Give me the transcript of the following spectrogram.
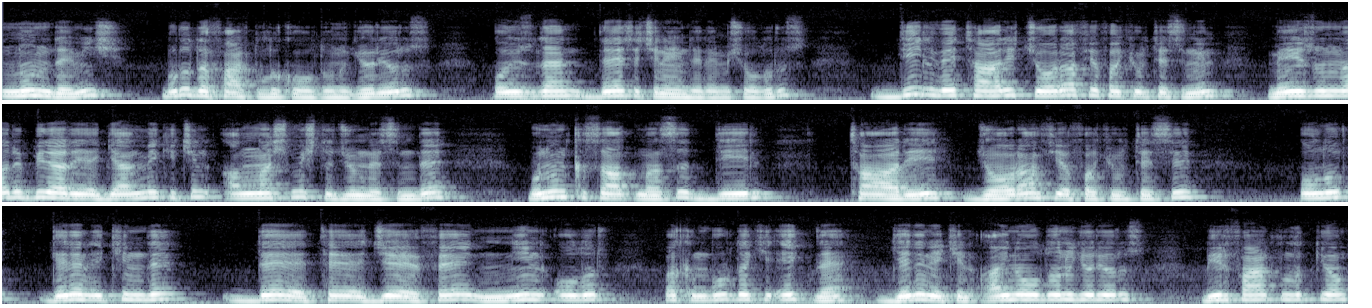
nun demiş. Burada farklılık olduğunu görüyoruz. O yüzden D seçeneğini denemiş oluruz. Dil ve Tarih Coğrafya Fakültesinin mezunları bir araya gelmek için anlaşmıştı cümlesinde. Bunun kısaltması Dil, Tarih, Coğrafya Fakültesi olur. Gelen ekinde D, T, C, F, nin olur. Bakın buradaki ekle gelen ekin aynı olduğunu görüyoruz. Bir farklılık yok.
